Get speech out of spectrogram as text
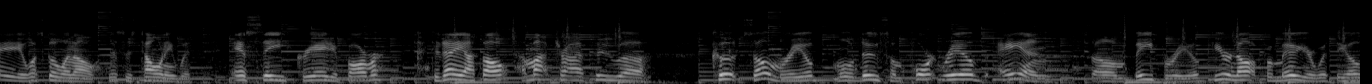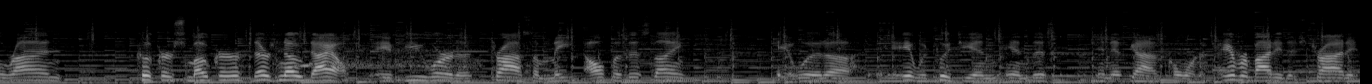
Hey, what's going on? This is Tony with SC Creative Farmer. Today I thought I might try to uh, cook some ribs. I'm gonna do some pork ribs and some beef ribs. If you're not familiar with the Orion cooker smoker, there's no doubt if you were to try some meat off of this thing, it would uh, it would put you in in this in this guy's corner. Everybody that's tried it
